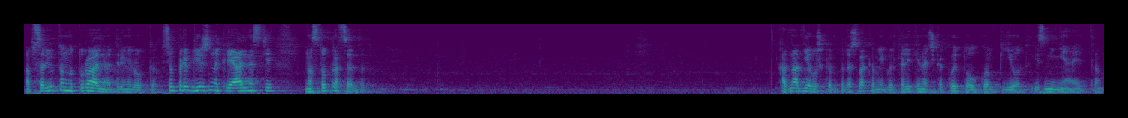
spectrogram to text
абсолютно натуральная тренировка. Все приближено к реальности на 100%. Одна девушка подошла ко мне и говорит, Олег Геннадьевич, какой толк, он пьет, изменяет там.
